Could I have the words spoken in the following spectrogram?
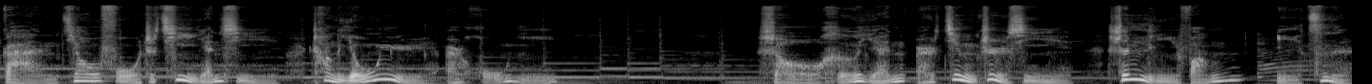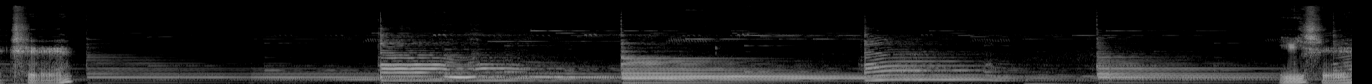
感交付之气言兮，畅犹豫而狐疑。守和言而敬志兮，身礼防以自持。于是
